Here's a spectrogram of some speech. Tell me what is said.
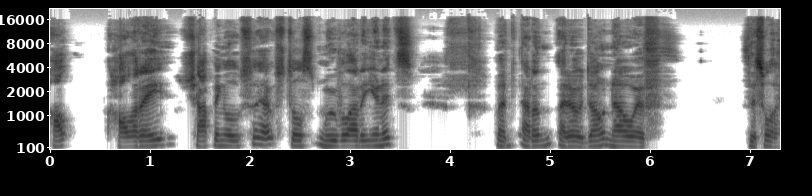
hol- holiday shopping will uh, still move a lot of units, but I don't I don't know if this will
